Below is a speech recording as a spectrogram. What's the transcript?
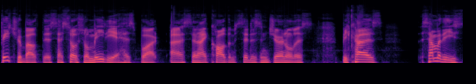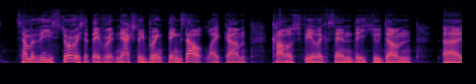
feature about this that social media has brought us, and I call them citizen journalists because some of these some of these stories that they've written actually bring things out, like um, Carlos Felix and the Hugh Dunn uh,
